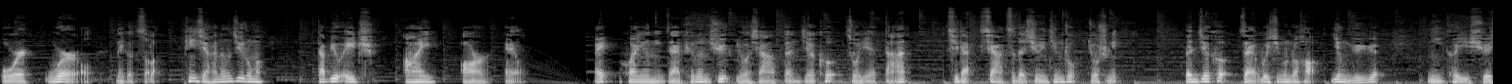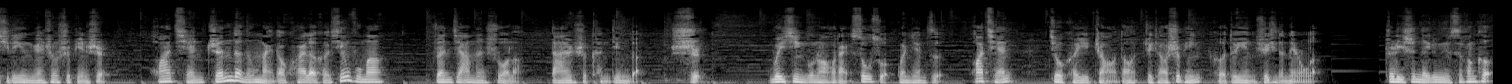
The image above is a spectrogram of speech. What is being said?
or whirl 那个词了。拼写还能记住吗？W H I R L。哎，欢迎你在评论区留下本节课作业答案，期待下次的幸运听众就是你。本节课在微信公众号应约约，你可以学习的应原声视频是：花钱真的能买到快乐和幸福吗？专家们说了，答案是肯定的，是。微信公众号后台搜索关键字“花钱”，就可以找到这条视频和对应学习的内容了。这里是内英语私房课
